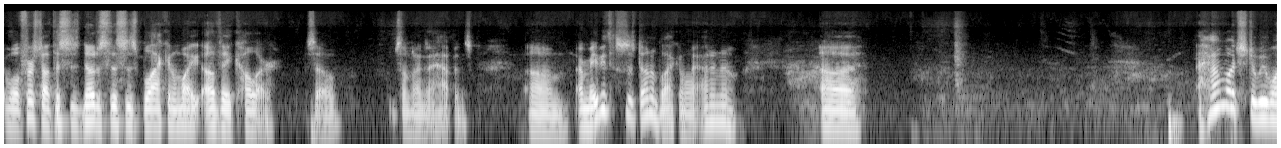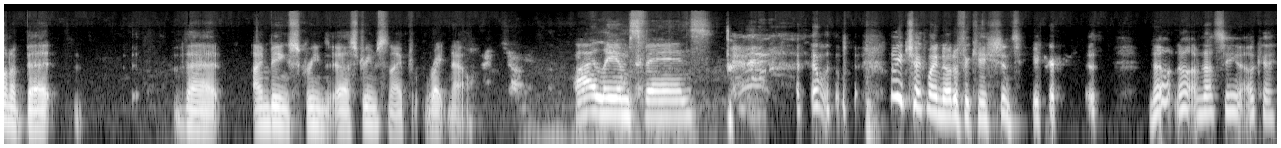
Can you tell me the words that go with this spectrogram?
Well, first off, this is notice this is black and white of a color. So sometimes it happens. Um, or maybe this was done in black and white. I don't know. Uh, how much do we want to bet that I'm being screen uh, stream sniped right now? Hi, Liam's fans. Let me check my notifications here. no, no, I'm not seeing it. Okay.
